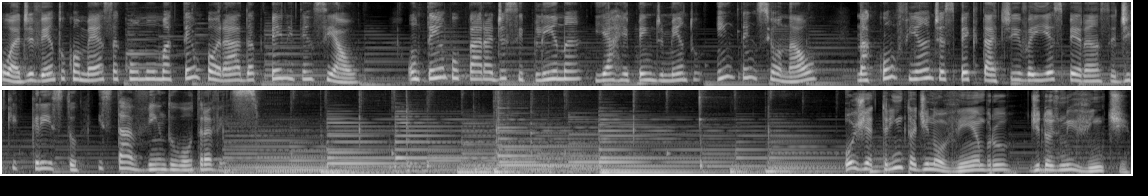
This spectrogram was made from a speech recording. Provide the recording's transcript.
o advento começa como uma temporada penitencial, um tempo para disciplina e arrependimento intencional, na confiante expectativa e esperança de que Cristo está vindo outra vez. Hoje é 30 de novembro de 2020,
